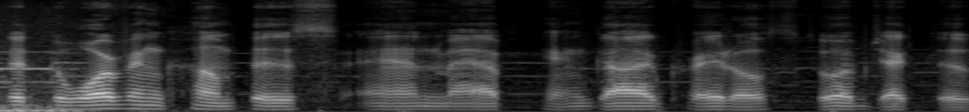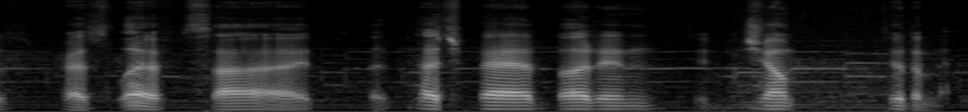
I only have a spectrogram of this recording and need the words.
The Dwarven compass and map can guide Kratos to objectives. Press left side the touchpad button to jump to the map.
